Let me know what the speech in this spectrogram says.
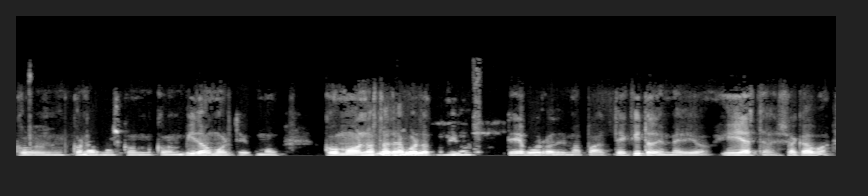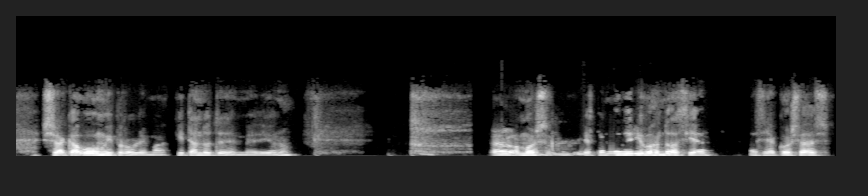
con, con armas, con, con, vida o muerte. Como, como no estás de acuerdo conmigo, te borro del mapa, te quito de en medio y ya está, se acabó, se acabó mi problema, quitándote de en medio, ¿no? Vamos, estamos derivando hacia, hacia cosas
